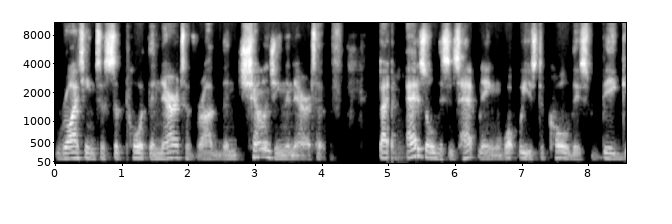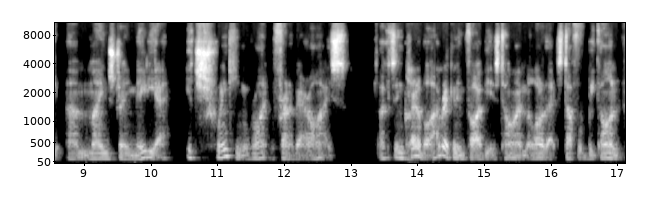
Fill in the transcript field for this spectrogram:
writing to support the narrative rather than challenging the narrative. But mm. as all this is happening, what we used to call this big um, mainstream media, it's shrinking right in front of our eyes. Like it's incredible. Yeah. I reckon in five years' time, a lot of that stuff will be gone.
